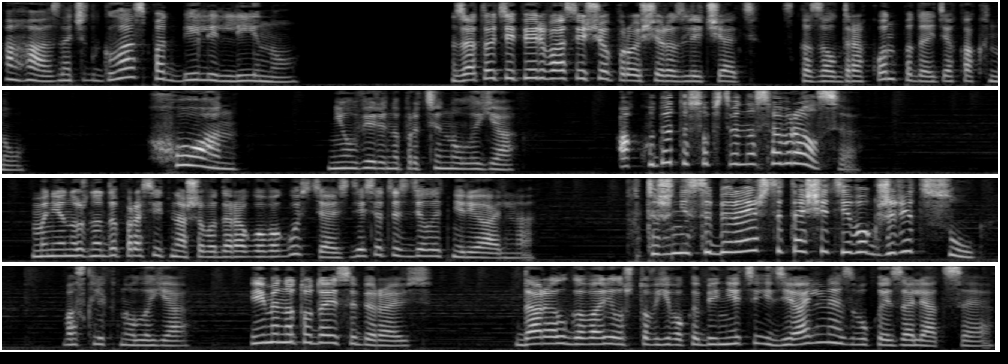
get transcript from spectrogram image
«Ага, значит, глаз подбили Лину». «Зато теперь вас еще проще различать», — сказал дракон, подойдя к окну. «Хуан!» — неуверенно протянула я — «А куда ты, собственно, собрался?» «Мне нужно допросить нашего дорогого гостя, а здесь это сделать нереально». «Но ты же не собираешься тащить его к жрецу?» — воскликнула я. «Именно туда и собираюсь». Даррелл говорил, что в его кабинете идеальная звукоизоляция.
